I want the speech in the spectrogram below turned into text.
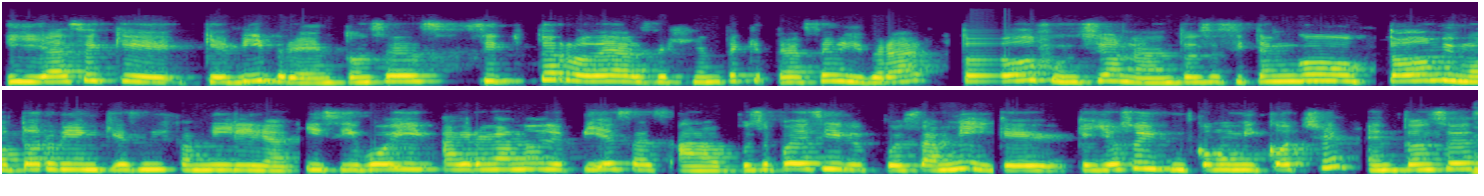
y hace que, que vibre. Entonces, si tú te rodeas de gente que te hace vibrar, todo funciona. Entonces, si tengo todo mi motor bien, que es mi familia, y si voy agregándole piezas a, pues se puede decir, pues a mí, que, que yo soy como mi coche, entonces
